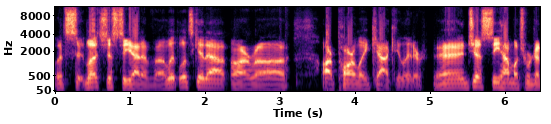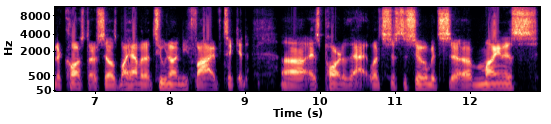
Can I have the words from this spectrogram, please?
Let's see. Let's just see out of uh, let, us get out our uh, our parlay calculator and just see how much we're going to cost ourselves by having a 295 ticket uh, as part of that. Let's just assume it's uh, minus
